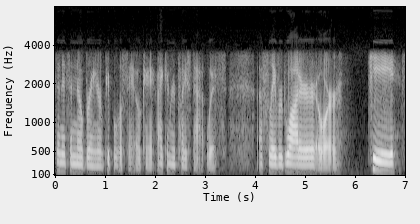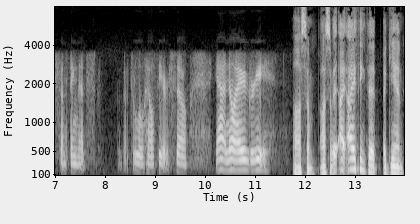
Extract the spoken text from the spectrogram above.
then it's a no-brainer. People will say, "Okay, I can replace that with a flavored water or tea, something that's that's a little healthier." So, yeah, no, I agree. Awesome, awesome. I, I think that again,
